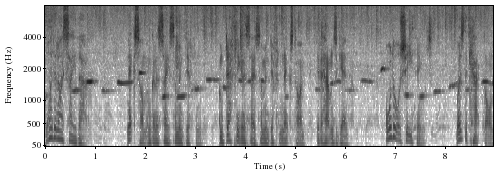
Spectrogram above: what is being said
Why did I say that? Next time I'm going to say something different. I'm definitely going to say something different next time if it happens again. I wonder what she thinks. Where's the cat gone?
